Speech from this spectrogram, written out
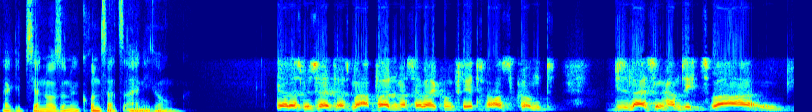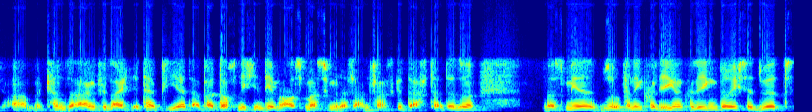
Da gibt es ja nur so eine Grundsatzeinigung. Ja, das müssen wir jetzt erstmal abwarten, was dabei konkret rauskommt. Diese Leistungen haben sich zwar, ja, man kann sagen, vielleicht etabliert, aber doch nicht in dem Ausmaß, wie man das anfangs gedacht hat. Also was mir so von den Kolleginnen und Kollegen berichtet wird,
